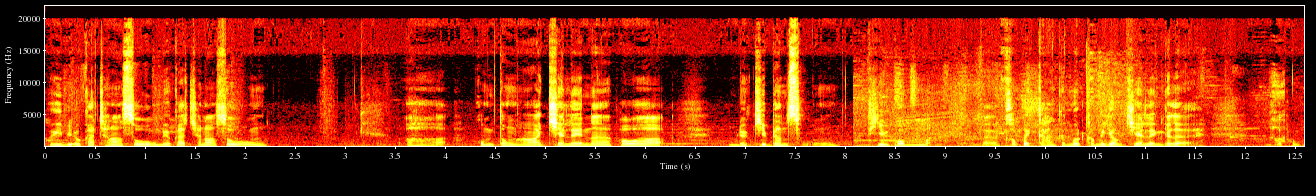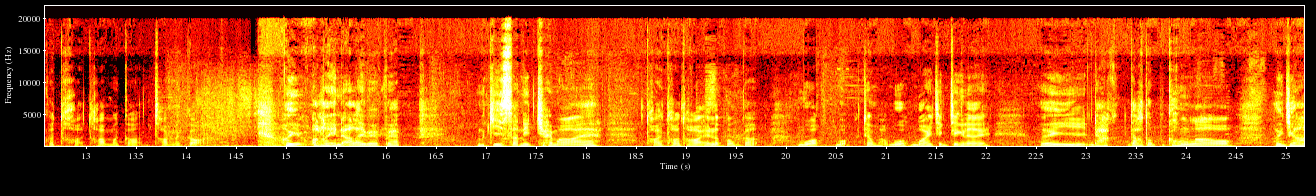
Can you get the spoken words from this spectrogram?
เฮ้ยมีโอกาสชนะสูง มีโอกาสชนะสูงอ่า ผมต้องมาเคลียร์เลนนะ เพราะว่าเดี๋ยวคลิปดันสูง ทีมผมเเขาไปกลางกันหมดเขาไม่ยอมเคลียร์เลนกันเลย แล้วผมก็ถอยถอยมาก่อน ถอยมาก่อน เฮ้ยอะไรเห็นอะไรแวบๆ เมื่อกี้สนิทใช่ไหมถอยถอยถอยแล้วผมก็บวกบวกจังหวะบวกบ่อยจริง ๆ เลย เฮ้ยดักดักต้องเป็นของเรา เฮ้ยอย่า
